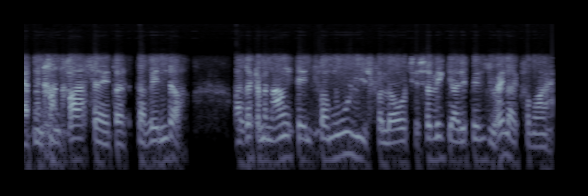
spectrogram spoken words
at man har en retssag, der, der venter, og så kan man anke den for muligvis få lov til. Så vigtigt er det billede jo heller ikke for mig.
